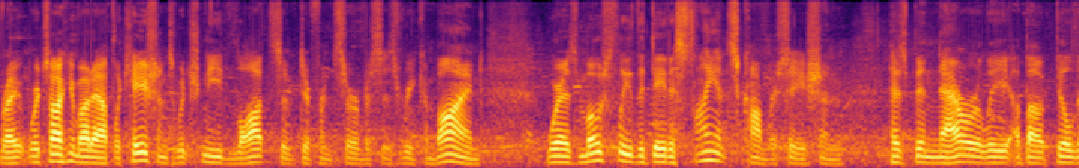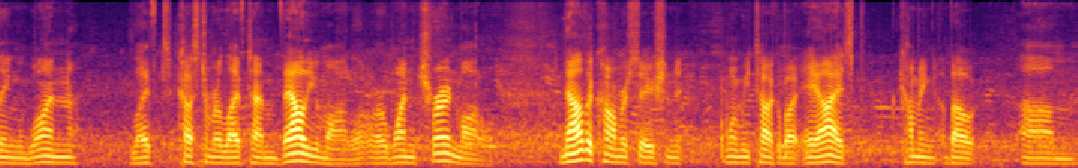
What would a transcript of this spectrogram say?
Right, we're talking about applications which need lots of different services recombined, whereas mostly the data science conversation has been narrowly about building one life customer lifetime value model or one churn model. Now the conversation, when we talk about AI, it's coming about um,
